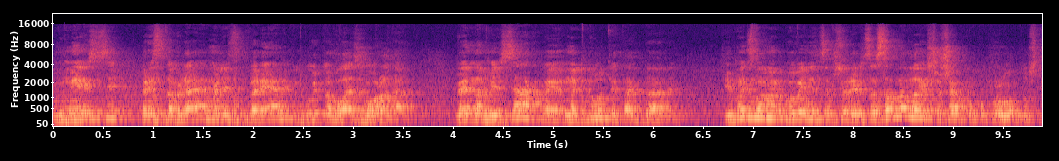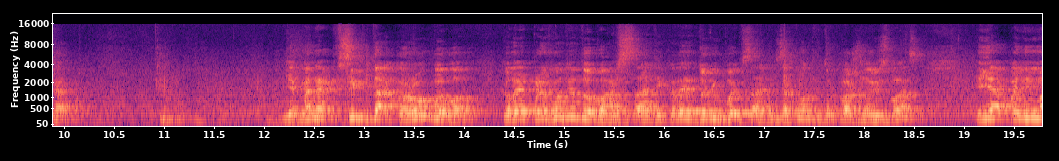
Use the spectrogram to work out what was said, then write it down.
вместе представляємо, олицетворяємо якусь власть города. Ви на місцях, ви, ми тут і так далі. І ми з вами повинні це все рішити. Це саме легше шапку по кругу пускати. Мене завжди коробило, коли я приходив до ваш садик, коли я до будь-який садик заходив до кожного із вас. І я розумів,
